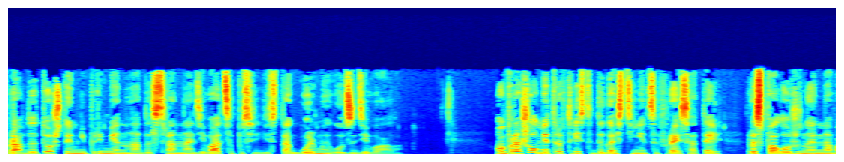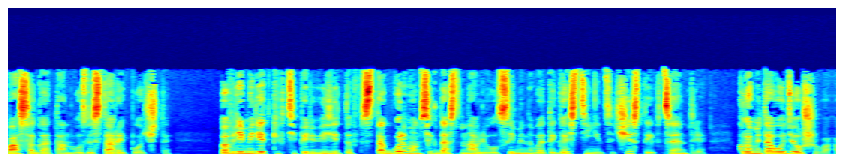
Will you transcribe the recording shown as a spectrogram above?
Правда, то, что им непременно надо странно одеваться, посреди Стокгольма его задевало. Он прошел метров триста до гостиницы «Фрейс-отель», расположенной на Васа-Гатан возле старой почты. Во время редких теперь визитов в Стокгольм он всегда останавливался именно в этой гостинице, чистой в центре. Кроме того, дешево.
